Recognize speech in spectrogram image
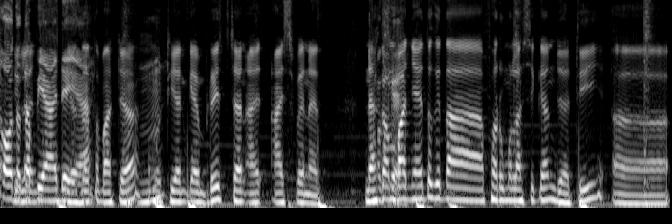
oh tetap ya ada ya. Tetap ada. Kemudian Cambridge dan ISPNet. Nah, Oke. keempatnya itu kita formulasikan menjadi uh,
